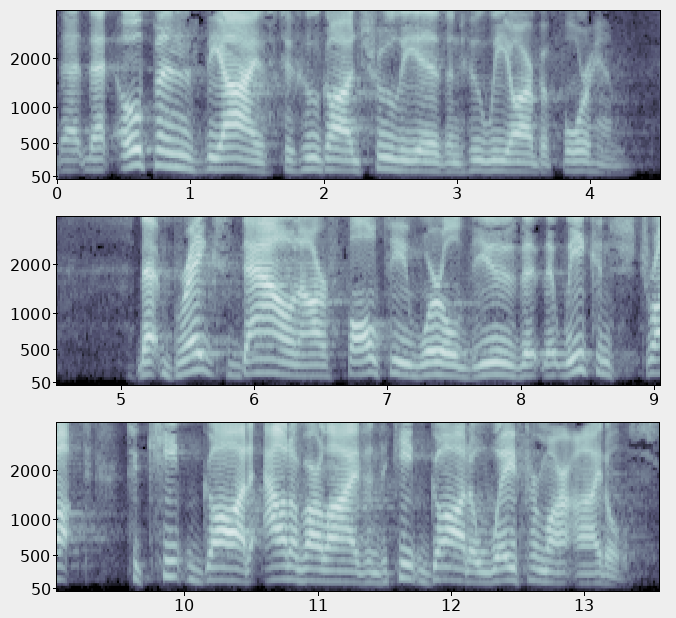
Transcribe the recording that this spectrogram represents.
that, that opens the eyes to who God truly is and who we are before him that breaks down our faulty worldviews that, that we construct to keep God out of our lives and to keep God away from our idols.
